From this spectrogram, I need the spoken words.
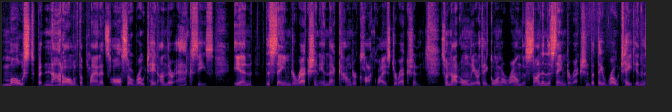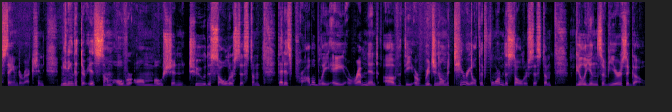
Most but not all of the planets also rotate on their axes in the same direction in that counterclockwise direction. So not only are they going around the sun in the same direction, but they rotate in the same direction, meaning that there is some overall motion to the solar system that is probably a remnant of the original material that formed the solar system billions of years ago.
